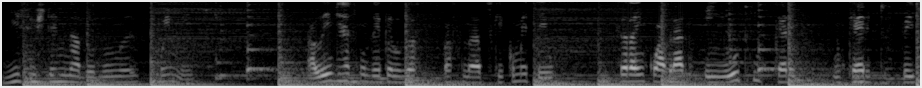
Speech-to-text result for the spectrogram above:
disse o exterminador do além de responder pelos assassinatos que cometeu, será enquadrado em outro inquérito, feito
